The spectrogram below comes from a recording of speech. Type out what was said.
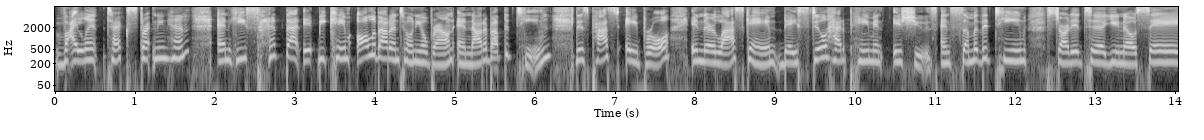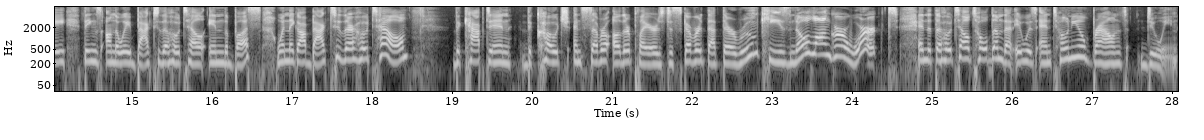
violent texts threatening him. And he said that it became all about Antonio Brown and not about the team. This past April, in their last game, they still had payment issues. And some of the team started to, you know, say things on the way back to the hotel in the bus. When they got back to their hotel, the captain, the coach, and several other players discovered that their room keys no longer worked and that the hotel told them that it was Antonio Brown's doing.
